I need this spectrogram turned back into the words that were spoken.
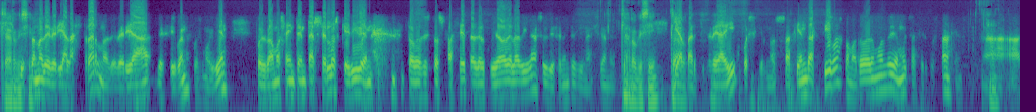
Claro que esto no debería lastrarnos, debería decir, bueno, pues muy bien, pues vamos a intentar ser los que viven todas estas facetas del cuidado de la vida en sus diferentes dimensiones. Claro que sí. Y a partir de ahí, pues irnos haciendo activos, como todo el mundo y en muchas circunstancias. A,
